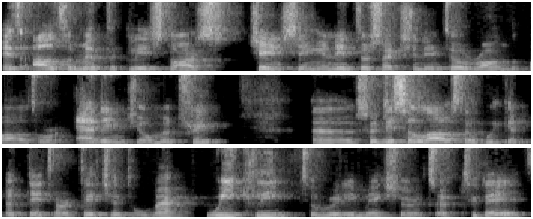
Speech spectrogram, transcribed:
it automatically starts changing an intersection into a roundabout or adding geometry. Uh, so this allows that we can update our digital map weekly to really make sure it's up to date.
